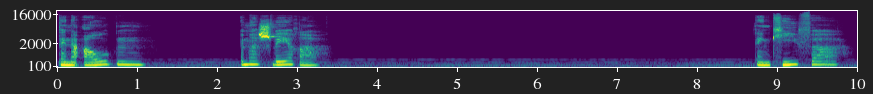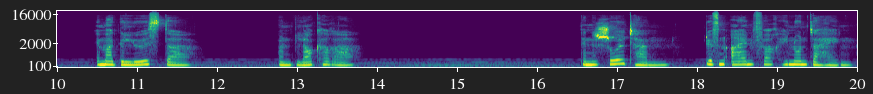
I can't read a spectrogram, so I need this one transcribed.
Deine Augen immer schwerer. Dein Kiefer immer gelöster und lockerer. Deine Schultern dürfen einfach hinunterhängen.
